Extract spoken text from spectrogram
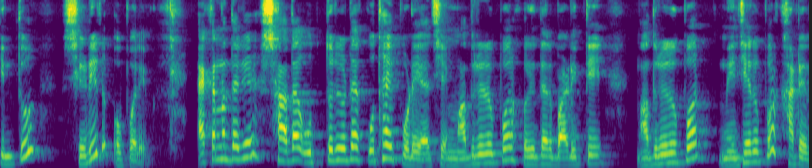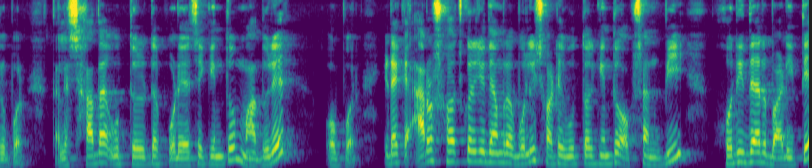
কিন্তু সিঁড়ির ওপরে। একান্ন দাগে, সাদা উত্তরীয়টা কোথায় পড়ে আছে? মাদুরের উপর হরিদার বাড়িতে মাদুরের উপর মেঝের উপর খাটের উপর তাহলে সাদা উত্তরীয়টা পড়ে আছে কিন্তু মাদুরের ওপর। এটাকে আরও সহজ করে যদি আমরা বলি, সঠিক উত্তর কিন্তু অপশান বি হরিদার বাড়িতে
